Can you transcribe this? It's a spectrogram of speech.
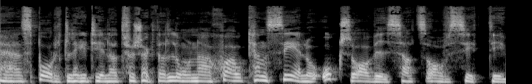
Eh, Sport lägger till att försöket att låna Joao Cancelo också avvisats av City.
